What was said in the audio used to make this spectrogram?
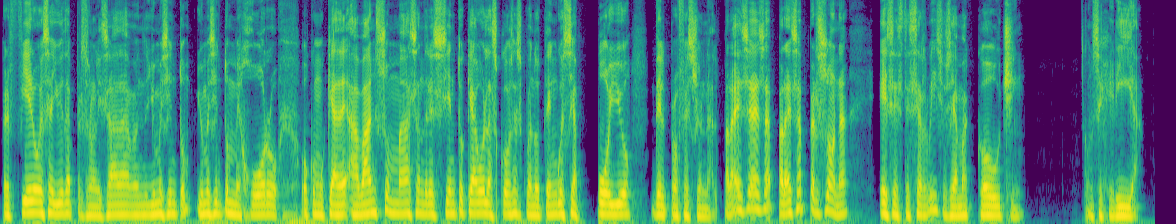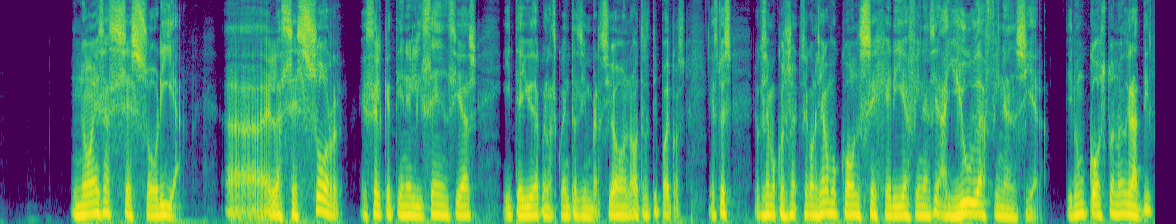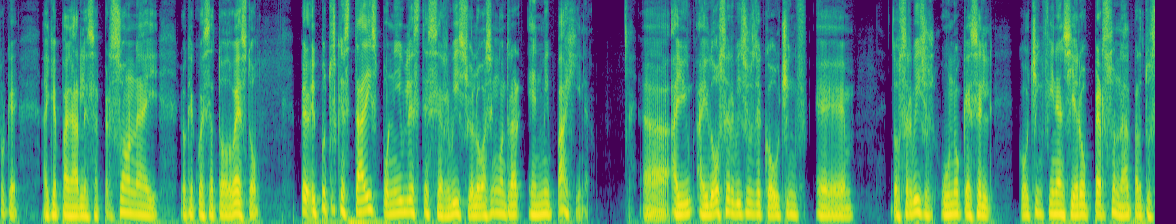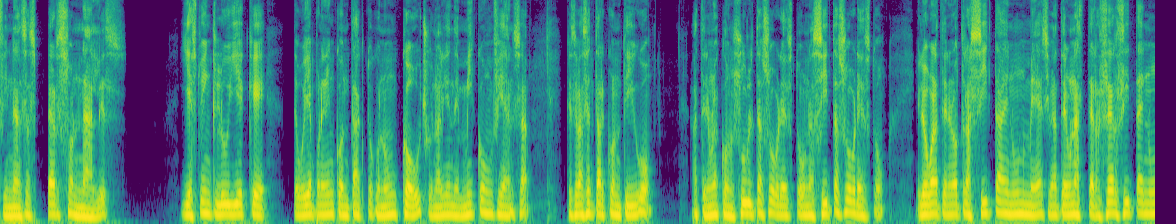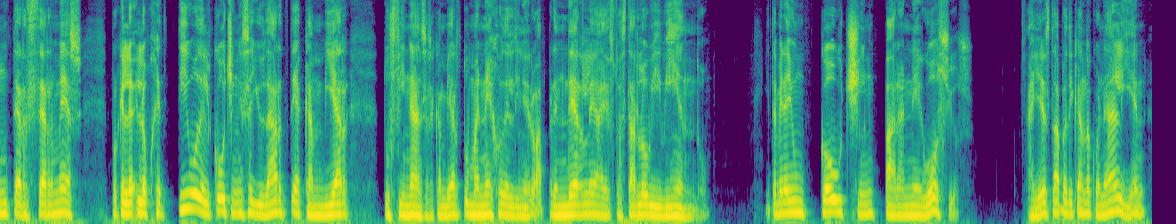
prefiero esa ayuda personalizada, yo me siento, yo me siento mejor o, como que avanzo más, Andrés, siento que hago las cosas cuando tengo ese apoyo del profesional. Para esa, para esa persona es este servicio, se llama coaching, consejería, no es asesoría. Ah, el asesor es el que tiene licencias y te ayuda con las cuentas de inversión, otro tipo de cosas. Esto es lo que se, se conocía como consejería financiera, ayuda financiera. Tiene un costo, no es gratis porque hay que pagarle a esa persona y lo que cuesta todo esto. Pero el punto es que está disponible este servicio, lo vas a encontrar en mi página. Ah, hay, hay, dos servicios de coaching, eh, dos servicios. Uno que es el coaching financiero personal para tus finanzas personales. Y esto incluye que te voy a poner en contacto con un coach, con alguien de mi confianza, que se va a sentar contigo a tener una consulta sobre esto, una cita sobre esto, y luego van a tener otra cita en un mes y van a tener una tercera cita en un tercer mes. Porque el, objetivo del coaching es ayudarte a cambiar tus finanzas, a cambiar tu manejo del dinero, a aprenderle a esto, a estarlo viviendo. Y también hay un coaching para negocios. Ayer estaba platicando con alguien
